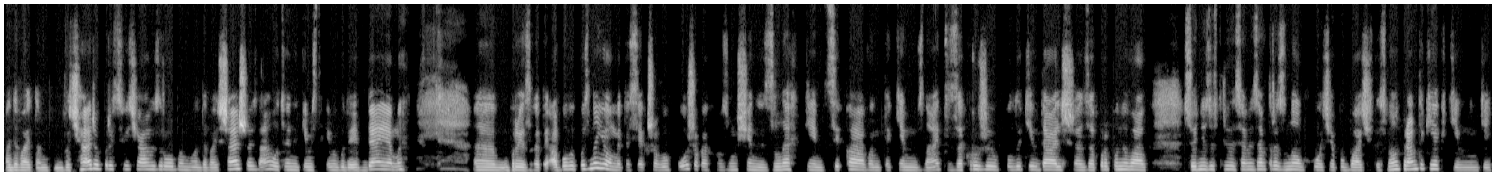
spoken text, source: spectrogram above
А давай там вечерю при свічах зробимо, давай ще щось. Да? От він якимись такими буде ідеями бризгати. Або ви познайомитеся, якщо ви в пошуках з мужчиною з легким, цікавим, таким, знаєте, закружив, полетів далі, запропонував. Сьогодні зустрілися, він завтра знов хоче побачитись. Ну, от прям такий активненький.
